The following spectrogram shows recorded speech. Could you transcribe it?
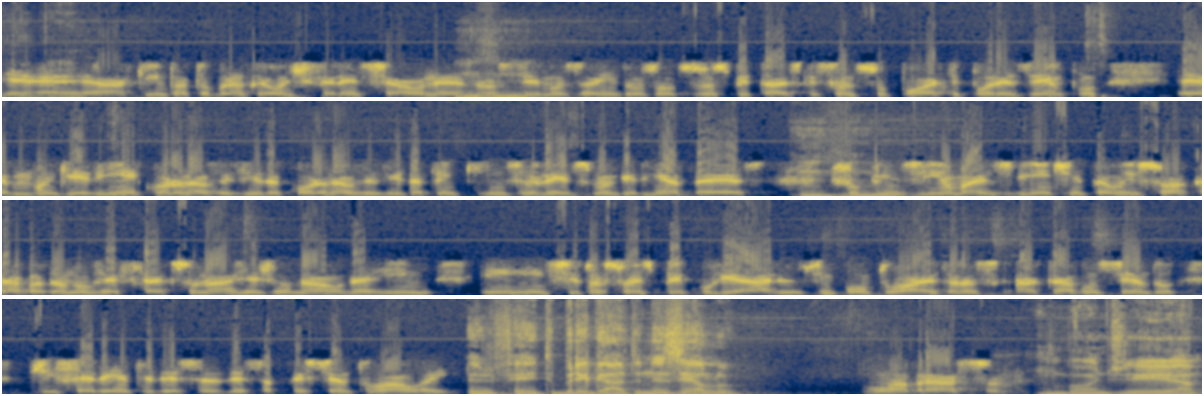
É, aqui em Pato Branco é um diferencial, né? Uhum. Nós temos ainda os outros hospitais que são de suporte, por exemplo, é, Mangueirinha e Coronel Vivida. Coronel Vivida tem 15 leitos, Mangueirinha 10, uhum. Chopinzinho mais 20, então isso acaba dando um reflexo na regional, né? Em, em, em situações peculiares, em assim, pontuais, elas acabam sendo diferentes desse, dessa percentual aí. Perfeito. Obrigado, Nezelo. Um abraço. Bom dia.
